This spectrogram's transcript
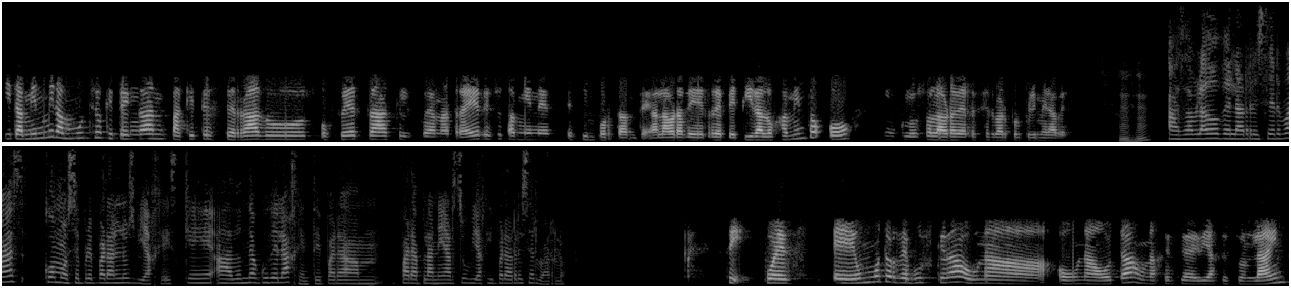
Y también miran mucho que tengan paquetes cerrados, ofertas que les puedan atraer. Eso también es, es importante a la hora de repetir alojamiento o incluso a la hora de reservar por primera vez. Has hablado de las reservas, ¿cómo se preparan los viajes? ¿Qué, ¿A dónde acude la gente para, para planear su viaje y para reservarlo? Sí, pues eh, un motor de búsqueda o una, o una OTA, una agencia de viajes online,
